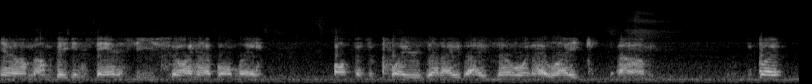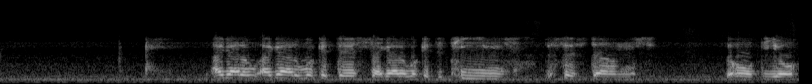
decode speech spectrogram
you know, I'm, I'm big in fantasy, so I have all my offensive players that I, I know and I like. Um, but I gotta I gotta look at this. I gotta look at the teams, the systems, the whole deal,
